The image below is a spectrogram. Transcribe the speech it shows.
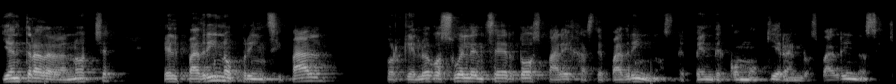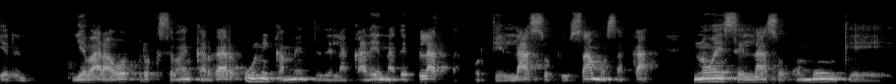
Ya entrada la noche, el padrino principal, porque luego suelen ser dos parejas de padrinos, depende cómo quieran los padrinos, si quieren llevar a otro que se va a encargar únicamente de la cadena de plata, porque el lazo que usamos acá no es el lazo común que,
